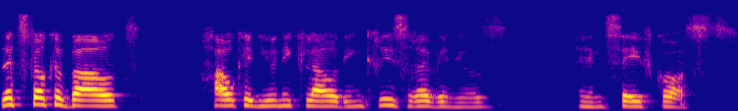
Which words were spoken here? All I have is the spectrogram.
Let's talk about how can UniCloud increase revenues and save costs.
